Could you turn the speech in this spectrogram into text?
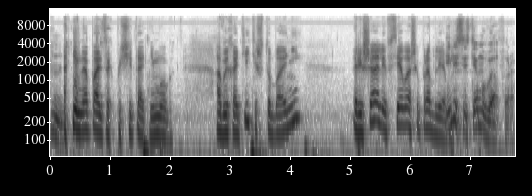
они на пальцах посчитать не могут. А вы хотите, чтобы они решали все ваши проблемы? или систему велфера.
